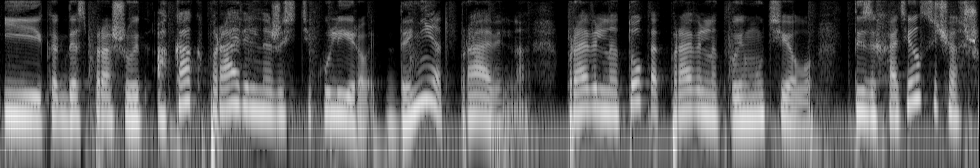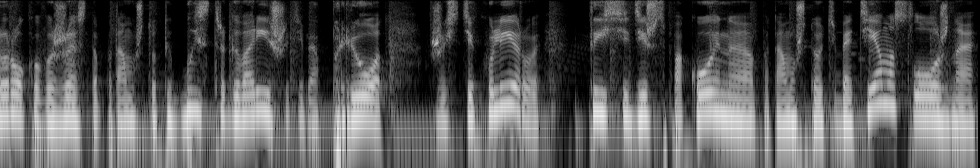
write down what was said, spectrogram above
И когда спрашивают, а как правильно жестикулировать? Да нет, правильно. Правильно то, как правильно твоему телу. Ты захотел сейчас широкого жеста, потому что ты быстро говоришь, и тебя прет, жестикулируй ты сидишь спокойно, потому что у тебя тема сложная,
